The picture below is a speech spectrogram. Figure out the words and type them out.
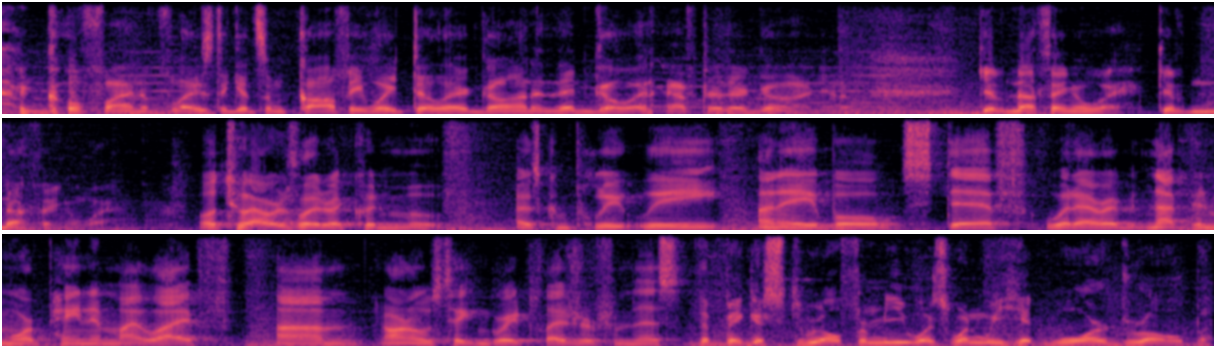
go find a place to get some coffee, wait till they're gone, and then go in after they're gone, you know. Give nothing away. Give nothing away. Well, two hours later, I couldn't move. I was completely unable, stiff, whatever. But not been more pain in my life. Um, Arnold was taking great pleasure from this. The biggest thrill for me was when we hit wardrobe.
